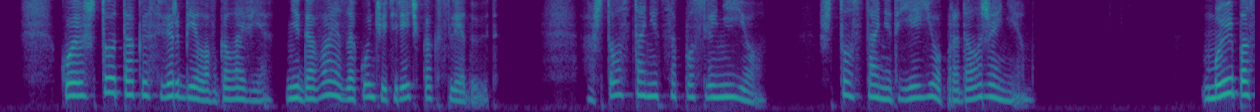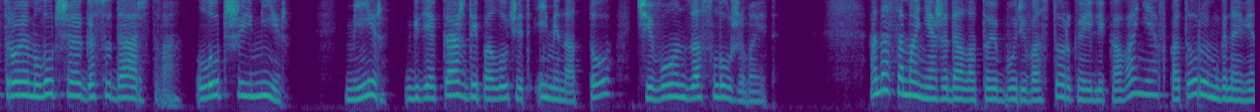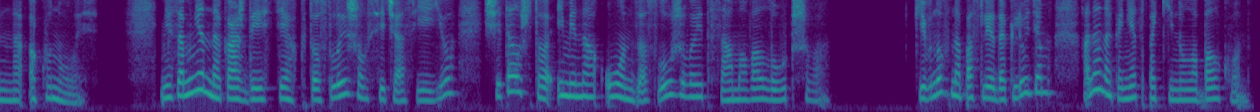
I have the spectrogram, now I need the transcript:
Кое-что так и свербело в голове, не давая закончить речь как следует. А что останется после нее? Что станет ее продолжением? Мы построим лучшее государство, лучший мир. Мир, где каждый получит именно то, чего он заслуживает. Она сама не ожидала той бури восторга и ликования, в которую мгновенно окунулась. Несомненно, каждый из тех, кто слышал сейчас ее, считал, что именно он заслуживает самого лучшего. Кивнув напоследок людям, она, наконец, покинула балкон.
